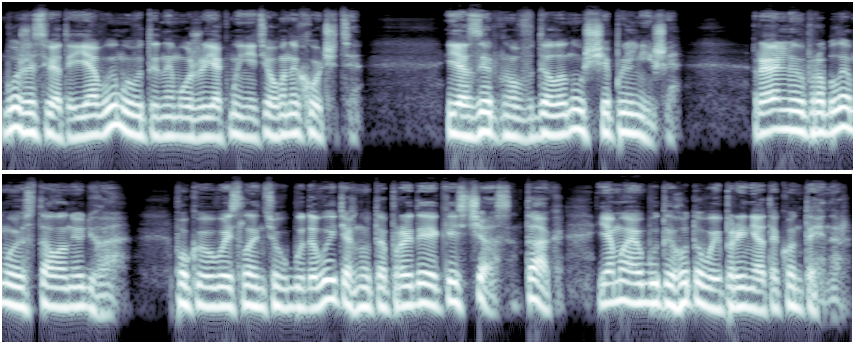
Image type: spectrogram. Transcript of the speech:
Боже святий, я вимовити не можу, як мені цього не хочеться. Я зиркнув вдалину ще пильніше. Реальною проблемою стала нудьга. Поки увесь ланцюг буде витягнуто, пройде якийсь час. Так, я маю бути готовий прийняти контейнер.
